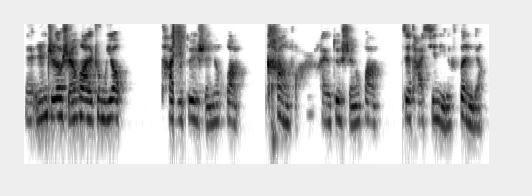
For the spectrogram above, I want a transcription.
哎，人知道神话的重要，他就对神的话看法，还有对神话在他心里的分量，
